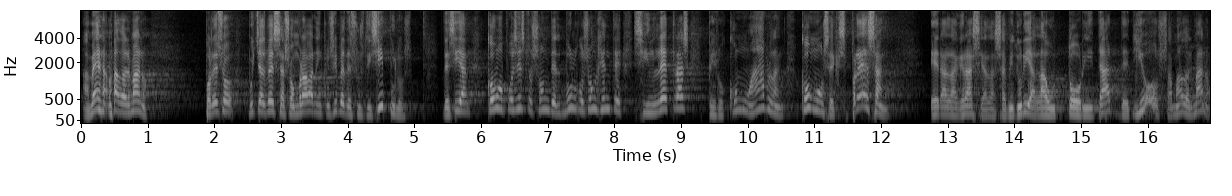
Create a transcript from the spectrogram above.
Amén, amado hermano. Por eso muchas veces se asombraban inclusive de sus discípulos. Decían, ¿cómo pues estos son del vulgo? Son gente sin letras, pero ¿cómo hablan? ¿Cómo se expresan? Era la gracia, la sabiduría, la autoridad de Dios, amado hermano.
